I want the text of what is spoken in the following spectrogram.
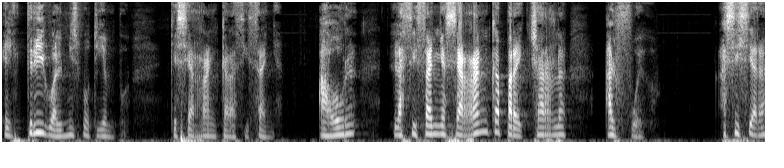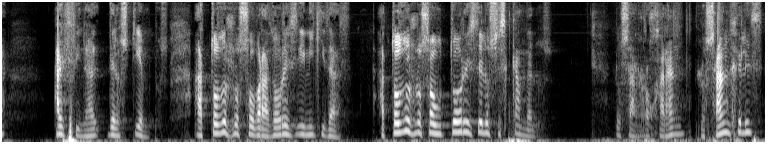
el trigo al mismo tiempo que se arranca la cizaña. Ahora la cizaña se arranca para echarla al fuego. Así se hará al final de los tiempos, a todos los obradores de iniquidad, a todos los autores de los escándalos. Los arrojarán los ángeles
